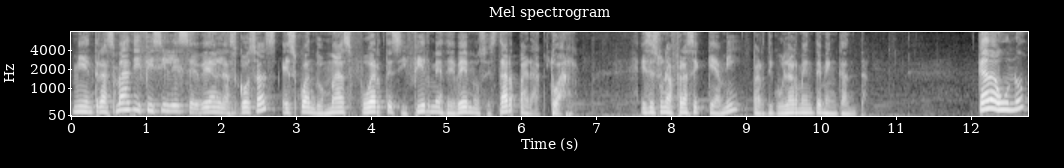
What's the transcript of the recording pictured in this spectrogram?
Mientras más difíciles se vean las cosas, es cuando más fuertes y firmes debemos estar para actuar. Esa es una frase que a mí particularmente me encanta. Cada uno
